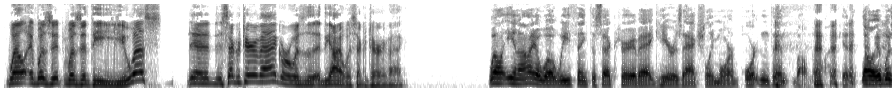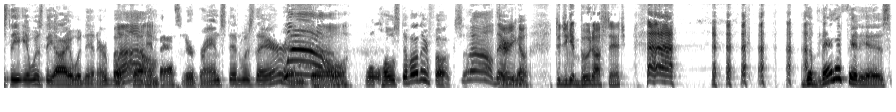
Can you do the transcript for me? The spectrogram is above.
Well, it was it was it the U.S. Uh, Secretary of Ag or was it the Iowa Secretary of Ag? Well, in Iowa, we think the Secretary of Ag here is actually more important than. Well, no, I'm kidding. No, it was the it was the Iowa dinner, but Wow. uh, Ambassador Branstad was there, and uh, a whole host of other folks. So Well, there, you go. Did you get booed off stage? The benefit is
